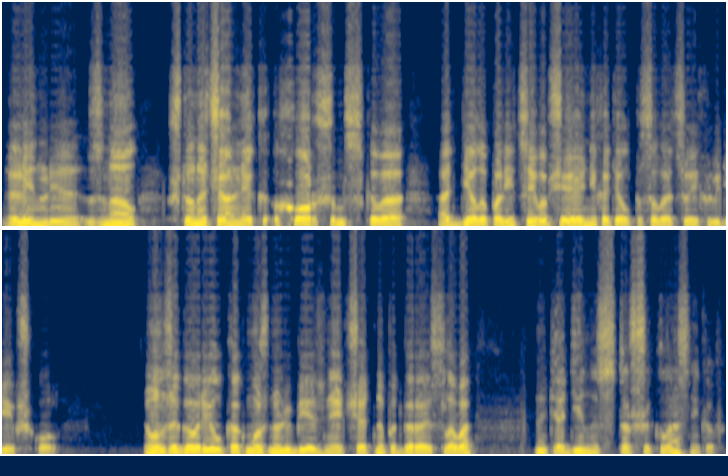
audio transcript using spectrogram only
Линли знал, что начальник Хоршемского отдела полиции вообще не хотел посылать своих людей в школу. Он заговорил как можно любезнее, тщательно подбирая слова. Знаете, один из старшеклассников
